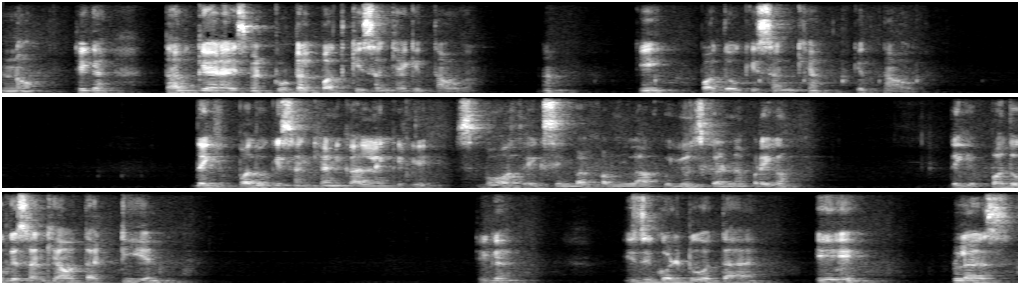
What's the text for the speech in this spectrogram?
नौ। ठीक है? तब कह रहा है इसमें टोटल पद की संख्या कितना होगा? ना? कि पदों की संख्या कितना होगा? देखिए, पदों की संख्या निकालने के लिए बहुत एक सिंपल फॉर्मूला आपको यूज़ करना पड़ेगा। देखिए, पदों की संख्या होता है टी एन ठीक है? इज़ इक्वल टू होता है A plus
